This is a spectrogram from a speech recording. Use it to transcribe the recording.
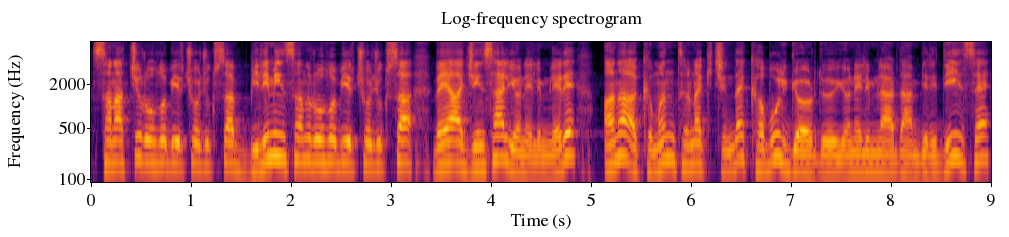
sanatçı ruhlu bir çocuksa, bilim insanı ruhlu bir çocuksa veya cinsel yönelimleri ana akımın tırnak içinde kabul gördüğü yönelimlerden biri değilse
